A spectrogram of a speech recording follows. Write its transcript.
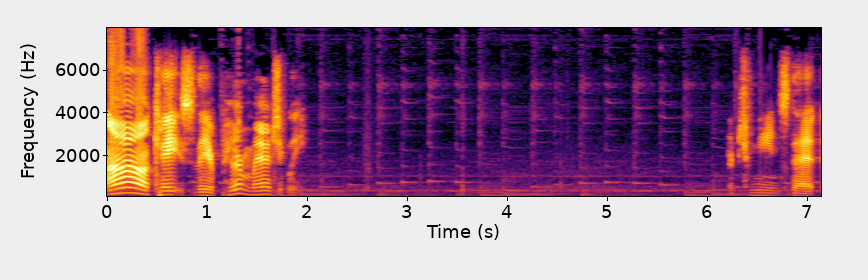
Ah, okay, so they appear magically. Which means that...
